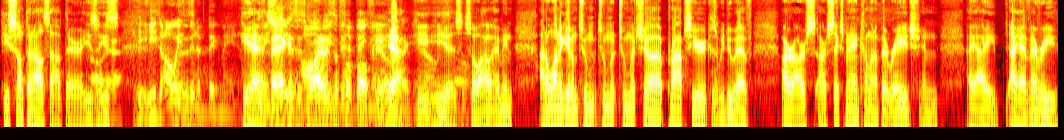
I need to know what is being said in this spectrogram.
he's something else out there. He's Oh, he's yeah. He, he's always been a big man. He has. His back is as wide as the football big man, field. yeah, like, he know, he is. so- So I, I mean, I don't want to give him too too much too much uh, props here because we do have our our our six man coming up at Rage, and I I, I have every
